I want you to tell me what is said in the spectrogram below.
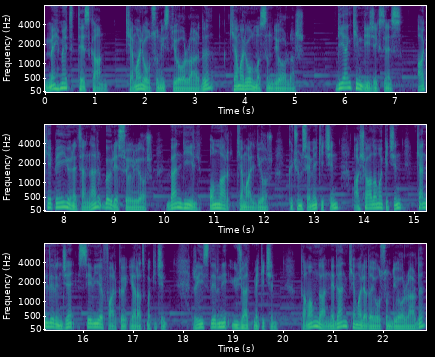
Mehmet Tezkan, Kemal olsun istiyorlardı, Kemal olmasın diyorlar. Diyen kim diyeceksiniz? AKP'yi yönetenler böyle söylüyor. Ben değil, onlar Kemal diyor. Küçümsemek için, aşağılamak için, kendilerince seviye farkı yaratmak için. Reislerini yüceltmek için. Tamam da neden Kemal aday olsun diyorlardı?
